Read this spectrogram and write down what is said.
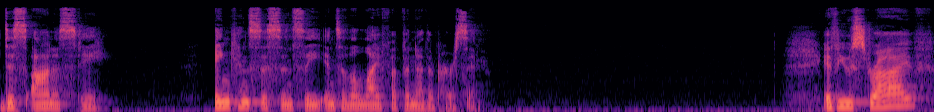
dishonesty, inconsistency into the life of another person? If you strive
